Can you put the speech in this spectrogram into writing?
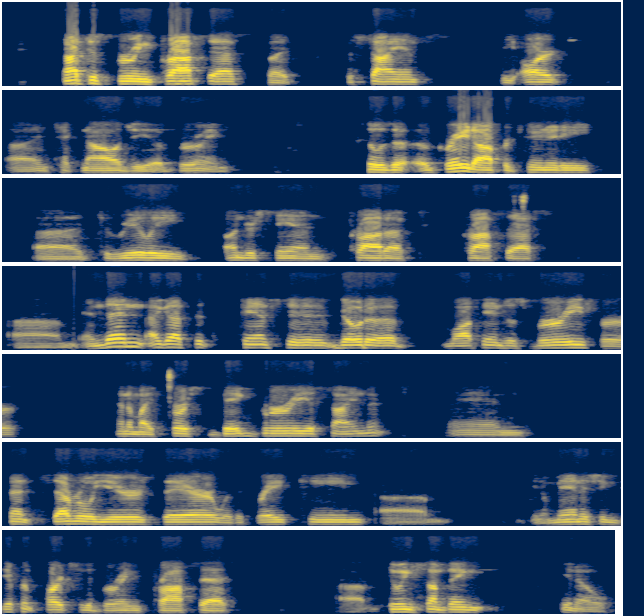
not just brewing process, but the science, the art, uh, and technology of brewing. So it was a, a great opportunity uh, to really understand product, process. Um, and then I got the chance to go to Los Angeles Brewery for kind of my first big brewery assignment and spent several years there with a great team, um, you know, managing different parts of the brewing process, um, doing something, you know,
